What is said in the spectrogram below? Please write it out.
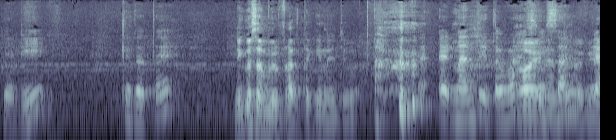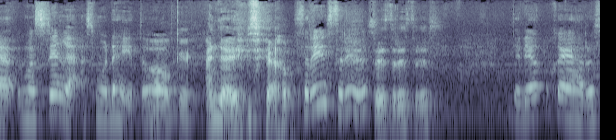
jadi kita teh Ini gue sambil praktekin ya coba. eh, nanti tuh mah Oh, iya, susah nanti, oke. nggak maksudnya nggak semudah itu Oh, oke. Anjay, siap. serius serius Terus terus terus. jadi aku kayak harus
